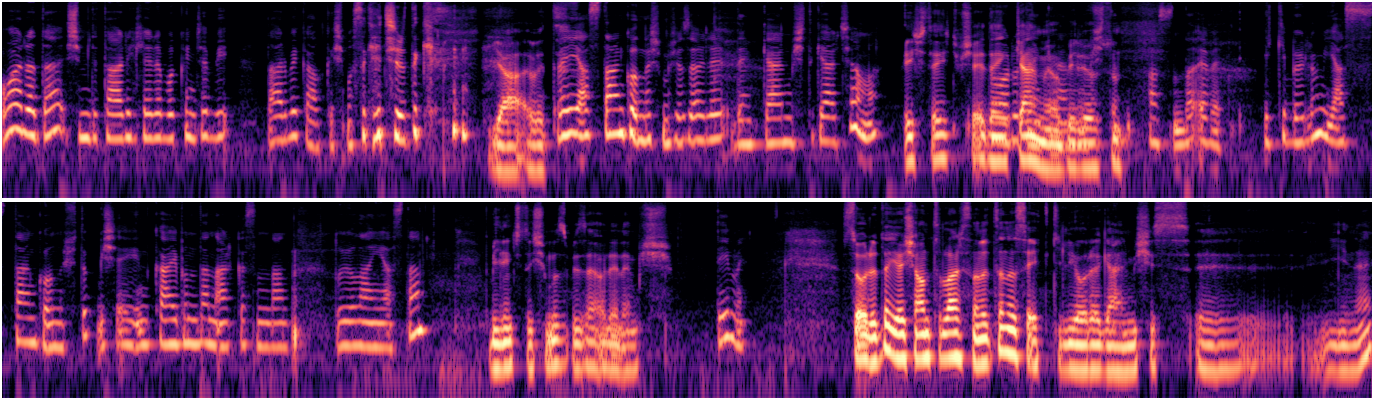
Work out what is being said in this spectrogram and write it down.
o arada şimdi tarihlere bakınca bir darbe kalkışması geçirdik. ya evet. ve yastan konuşmuşuz. Öyle denk gelmişti gerçi ama. İşte hiçbir şey denk gelmiyor denk biliyorsun. Aslında evet iki bölüm yastan konuştuk. Bir şeyin kaybından arkasından duyulan yastan. Bilinç dışımız bize öyle demiş. Değil mi? Sonra da yaşantılar sanatı nasıl etkiliyor'a gelmişiz ee, yine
